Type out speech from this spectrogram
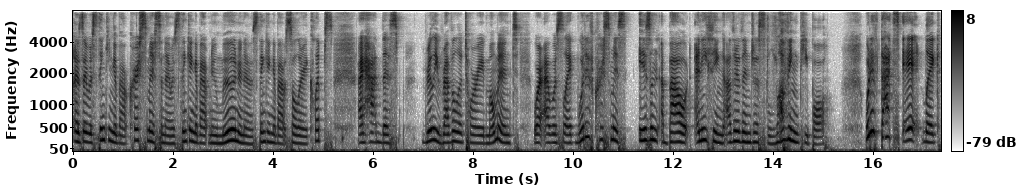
As I was thinking about Christmas and I was thinking about new moon and I was thinking about solar eclipse, I had this really revelatory moment where I was like, what if Christmas isn't about anything other than just loving people? What if that's it? Like,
